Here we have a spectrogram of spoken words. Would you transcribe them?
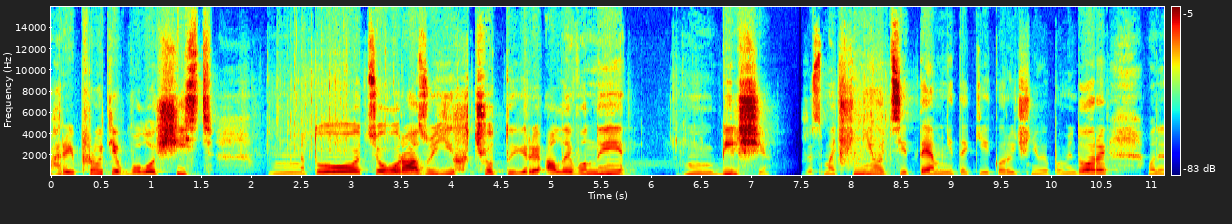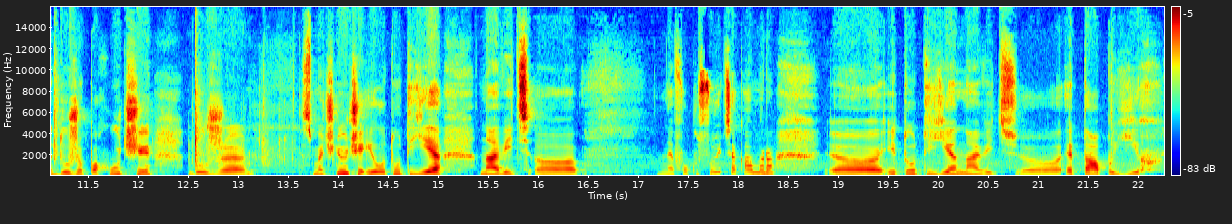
грейпфрутів було 6, то цього разу їх 4, але вони більші. Дуже смачні, оці темні такі коричневі помідори. Вони дуже пахучі, дуже смачнючі. І отут є навіть. Е, не фокусується камера. Е, і тут є навіть етапи їх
